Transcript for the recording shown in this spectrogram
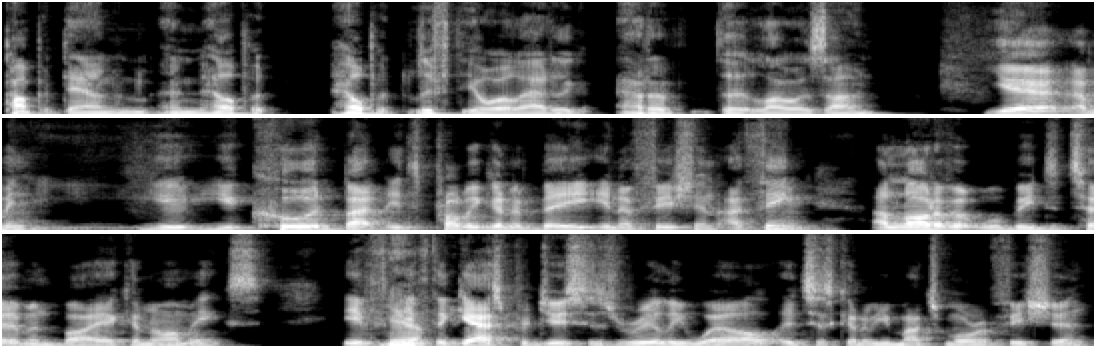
pump it down and, and help it help it lift the oil out of out of the lower zone. Yeah, I mean, you you could, but it's probably going to be inefficient. I think a lot of it will be determined by economics. If yeah. if the gas produces really well, it's just going to be much more efficient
